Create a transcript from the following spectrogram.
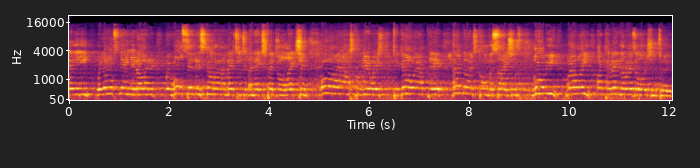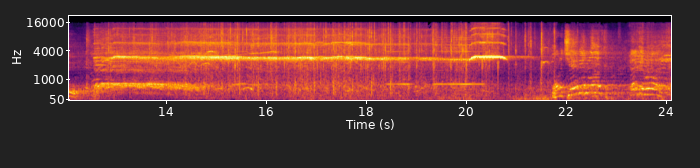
meeting. We all stand united. We will send this government a message at the next federal election. All I ask from you is to go out there, have those conversations, lobby, rally. I commend the resolution to you. Want a champion, Mark? Thank you, Ryan.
